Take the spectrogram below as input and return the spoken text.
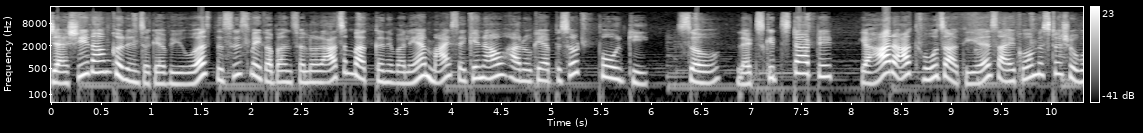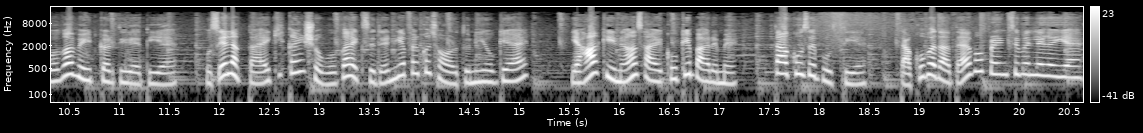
जय श्री राम करें जगह viewers this is Megha Bansal और आज हम बात करने वाले हैं माय सेकेंड आओ हारो के एपिसोड फोर की। सो लेट्स गेट स्टार्टेड यहाँ रात हो जाती है साइको मिस्टर शोगो का वेट करती रहती है। उसे लगता है कि कहीं शोगो का एक्सीडेंट या फिर कुछ और तो नहीं हो गया है। यहाँ की ना साइको के बारे में ताकू से पूछती है। ताकू बताता है, वो फ्रेंड से मिलने गई है।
